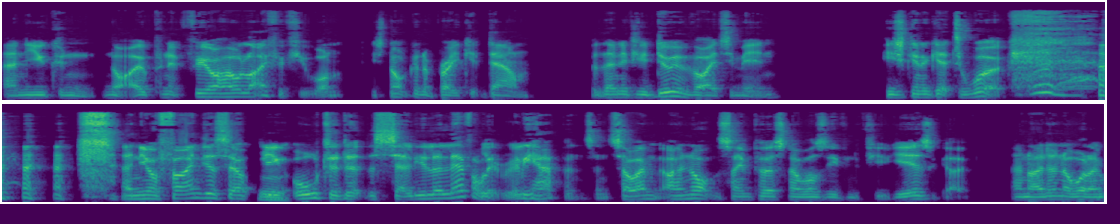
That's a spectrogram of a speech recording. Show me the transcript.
and you can not open it for your whole life if you want. He's not going to break it down. But then if you do invite him in, he's going to get to work, and you'll find yourself being hmm. altered at the cellular level. It really happens. And so I'm, I'm not the same person I was even a few years ago and I don't know what I'm.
